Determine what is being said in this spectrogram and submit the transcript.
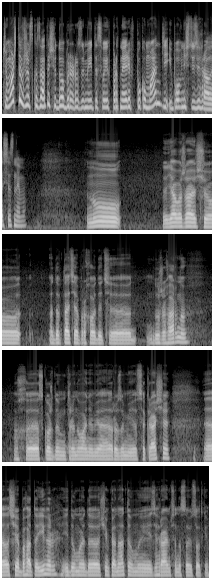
Чи можете вже сказати, що добре розумієте своїх партнерів по команді і повністю зігралися з ними? Ну, я вважаю, що адаптація проходить е, дуже гарно. З кожним тренуванням я розумію все краще. Е, Ще багато ігор, і думаю, до чемпіонату ми зіграємося на 100%.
